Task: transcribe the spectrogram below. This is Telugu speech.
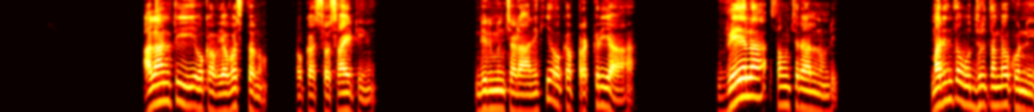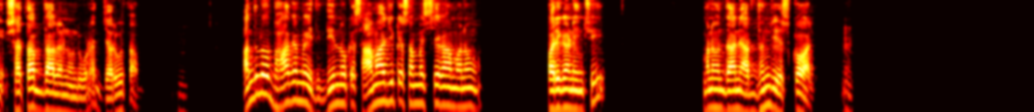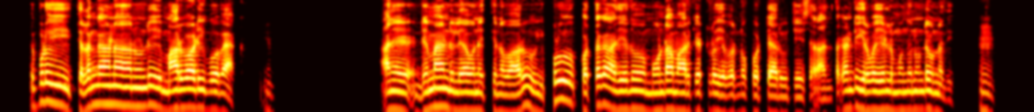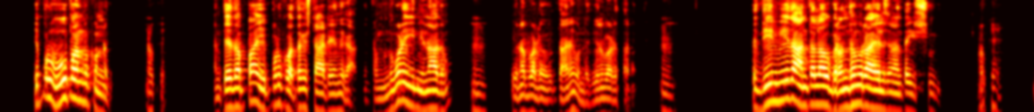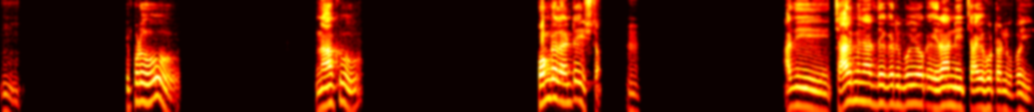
అలాంటి ఒక వ్యవస్థను, ఒక సొసైటీని నిర్మించడానికి ఒక ప్రక్రియ వేల సంవత్సరాల నుండి మరింత ఉధృతంగా కొన్ని శతాబ్దాల నుండి కూడా జరుగుతా. అందులో భాగమే ఇది. దీన్ని ఒక సామాజిక సమస్యగా మనం పరిగణించి మనం దాన్ని అర్థం చేసుకోవాలి. ఇప్పుడు ఈ తెలంగాణ నుండి మార్వాడి గో బ్యాక్ హ్మ్. అనే డిమాండ్ లేవనెత్తిన వారు ఇప్పుడు కొత్తగా అదేదో మోండా మార్కెట్‌లో ఎవరినో కొట్టారు, చేశారు. అంతకంటే 20 ఏళ్ళ ముందు నుండే ఉన్నది. ఇప్పుడు ఊపందుకున్నది. ఓకే. అంతే తప్ప ఇప్పుడు కొత్తగా స్టార్ట్ అయింది కాదు. ఇంతకుముందు కూడా ఈ నినాదం. వినబడుతానే ఉన్నది. వినబడతానే. దీని మీద అంతలా గ్రంథం రాయాల్సినంత ఇష్యూ. ఓకే. ఇప్పుడు నాకు పొంగల్ అంటే ఇష్టం. అది చార్మినార్ దగ్గరికి పోయి ఒక ఇరానీ చాయ్ హోటల్‌కి పోయి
